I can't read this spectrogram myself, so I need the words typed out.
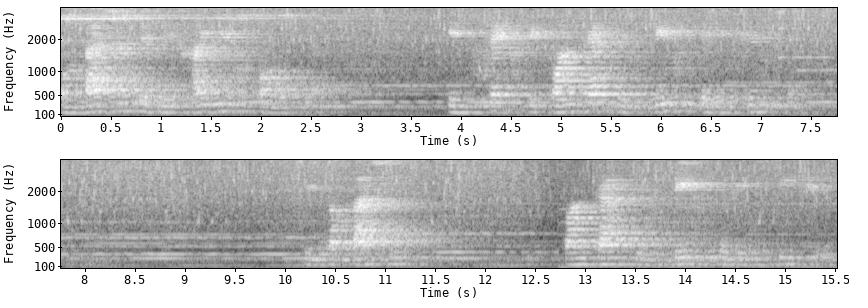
Compassion is the highest form of love. In sex, the contact is basically physical. In compassion, contact is basically spiritual.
